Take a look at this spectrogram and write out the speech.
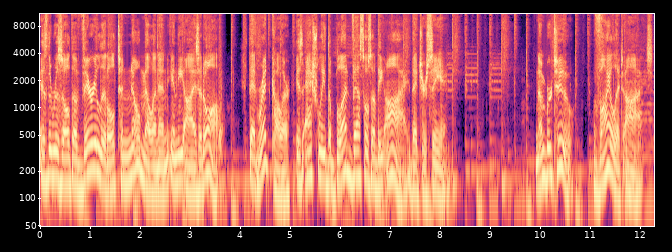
is the result of very little to no melanin in the eyes at all. That red color is actually the blood vessels of the eye that you're seeing. Number 2. Violet Eyes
